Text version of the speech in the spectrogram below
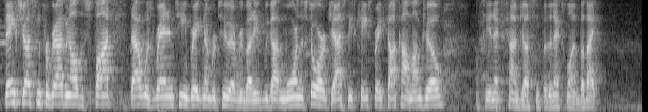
Thanks, Justin, for grabbing all the spots. That was random team break number two, everybody. We got more in the store. JaspysCaseBreaks.com. I'm Joe. I'll see you next time, Justin, for the next one. Bye-bye.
